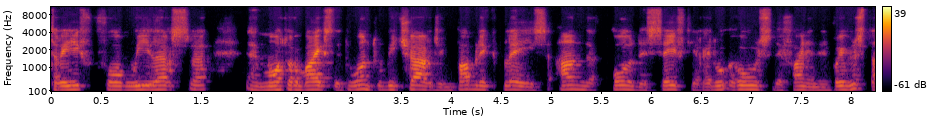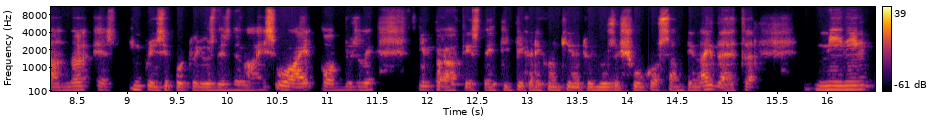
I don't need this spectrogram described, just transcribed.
three, four-wheelers, uh, motorbikes that want to be charged in public place under all the safety rules defined in the previous standard is in principle to use this device, while obviously in practice they typically continue to use a shook or something like that, meaning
